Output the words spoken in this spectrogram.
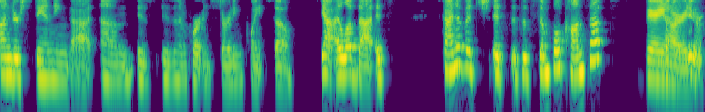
understanding that um, is is an important starting point. So yeah i love that. It's it's kind of a it's it's a simple concept very hard. it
